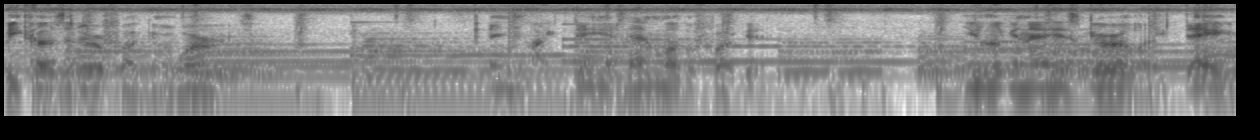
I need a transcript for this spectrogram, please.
Because of their fucking words. And you're like, damn, that motherfucker. You looking at his girl like, damn,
